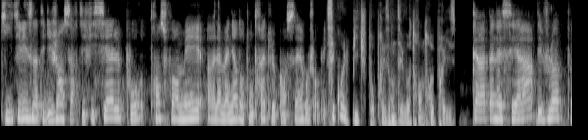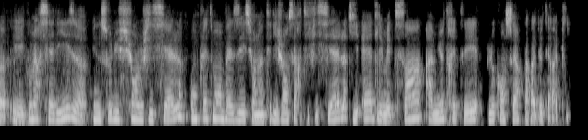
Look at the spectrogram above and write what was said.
qui utilise l'intelligence artificielle pour transformer euh, la manière dont on traite le cancer aujourd'hui. C'est quoi le pitch pour présenter votre entreprise? Therapanacea développe et commercialise une solution logicielle complètement basée sur l'intelligence artificielle qui aide les médecins à mieux traiter le cancer par radiothérapie.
